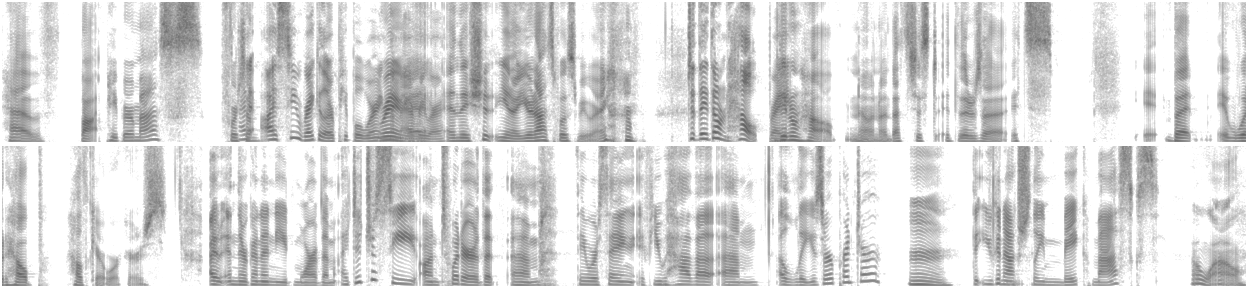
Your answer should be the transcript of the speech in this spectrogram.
have bought paper masks for And some I see regular people wearing, wearing them it, everywhere. and they should you know you're not supposed to be wearing them. Do they don't help, right? They don't help. No, no, that's just it, there's a it's, it, but it would help healthcare workers. I, and they're going to need more of them. I did just see on Twitter that um, they were saying if you have a um, a laser printer Mm. that you can actually make masks Oh wow.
